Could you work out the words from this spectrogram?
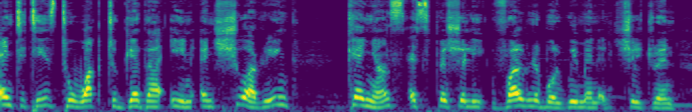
entities, to work together in ensuring Kenyans, especially vulnerable women and children,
